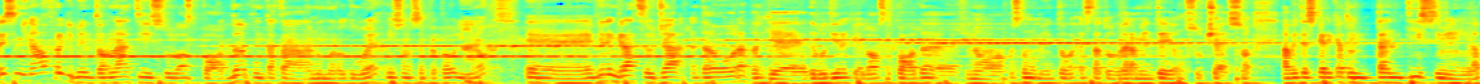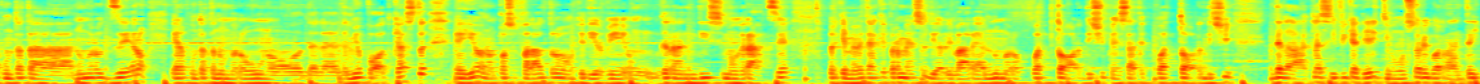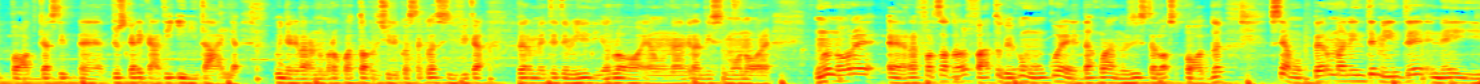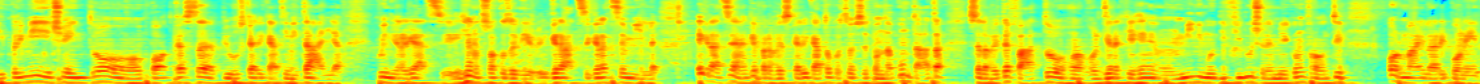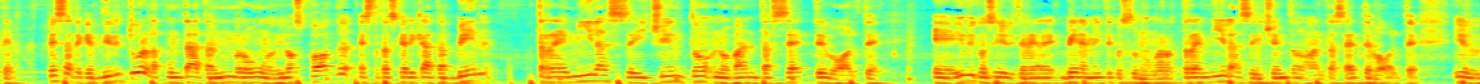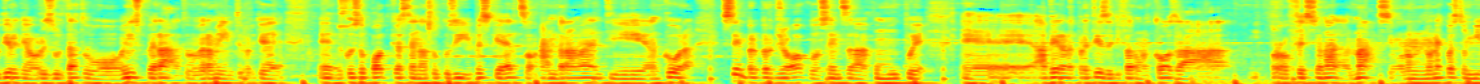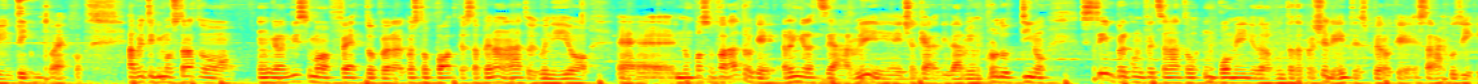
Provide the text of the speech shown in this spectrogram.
Carissimi naufraghi, bentornati su Lost Pod, puntata numero 2. Io sono sempre Paolino e vi ringrazio già da ora perché devo dire che Lost Pod eh, fino a questo momento è stato veramente un successo. Avete scaricato in tantissimi la puntata numero 0 e la puntata numero 1 del, del mio podcast e io non posso far altro che dirvi un grandissimo grazie perché mi avete anche permesso di arrivare al numero 14, pensate 14, della classifica di iTunes riguardante i podcast podcast eh, più scaricati in Italia. Quindi arrivare al numero 14 di questa classifica, permettetemi di dirlo, è un grandissimo onore. Un onore eh, rafforzato dal fatto che comunque da quando esiste Lost Pod siamo permanentemente nei primi 100 podcast più scaricati in Italia. Quindi ragazzi, io non so cosa dirvi, grazie, grazie mille. E grazie anche per aver scaricato questa seconda puntata. Se l'avete fatto vuol dire che un minimo di fiducia nei miei confronti ormai la riponete. Pensate che addirittura la puntata numero 1 di Lost Pod è stata scaricata ben 3697 volte. E io vi consiglio di tenere bene a mente questo numero 3697 volte. Io devo dire che è un risultato insperato veramente perché eh, questo podcast è nato così per scherzo andrà avanti ancora sempre per gioco senza comunque eh, avere la pretesa di fare una cosa professionale al massimo. Non, non è questo il mio intento ecco. Avete dimostrato un grandissimo affetto per questo podcast appena nato e quindi io eh, non posso far altro che ringraziarvi e cercare di darvi un prodottino sempre confezionato un po' meglio della puntata precedente, spero che sarà così.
